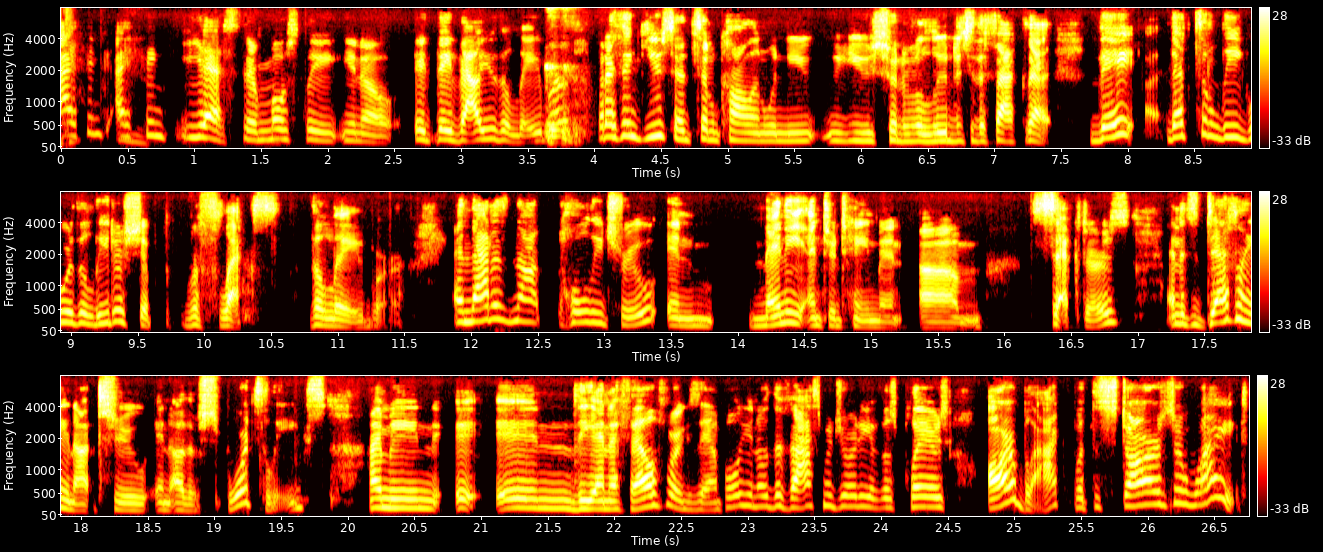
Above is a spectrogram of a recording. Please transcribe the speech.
I, I, think I think yes, they're mostly you know it, they value the labor, but I think you said some, Colin, when you you sort of alluded to the fact that they that's a league where the leadership reflects the labor, and that is not wholly true in many entertainment um, sectors, and it's definitely not true in other sports leagues. I mean, in the NFL, for example, you know the vast majority of those players are black, but the stars are white,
